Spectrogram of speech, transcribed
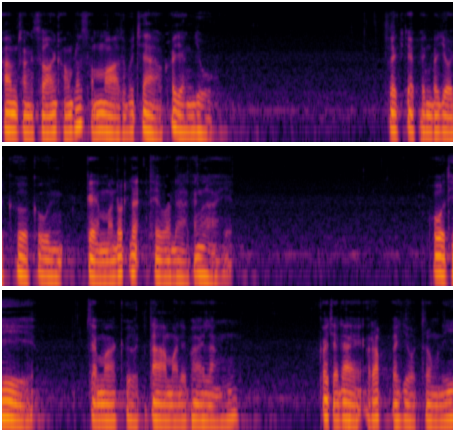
คำสั่งสอนของพระสัมมาสัมพุทธเจ้าก็ยังอยู่ซึ่งจะเป็นประโยชน์เกื้อกูลแก่มนุษย์และเทวดาทั้งหลาย ผู้ที่จะมาเกิดตามมาในภายหลัง ก็จะได้รับประโยชน์ตรงนี้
